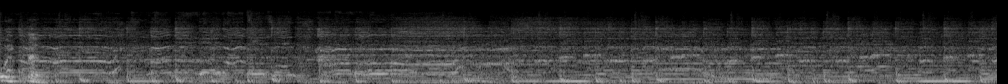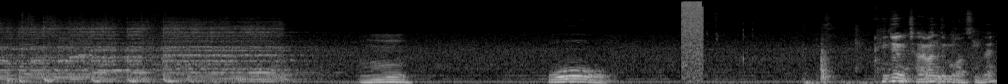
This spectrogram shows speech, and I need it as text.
오, 이쁘다, 이거. 음. 오. 굉장히 잘 만든 것 같은데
